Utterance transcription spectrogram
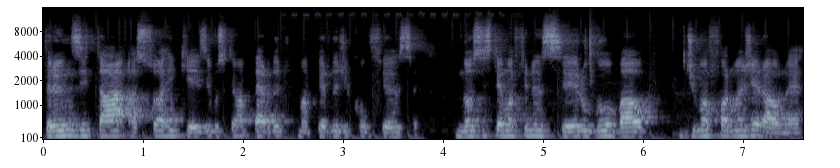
transitar a sua riqueza e você tem uma perda, uma perda de confiança no sistema financeiro global de uma forma geral, né?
